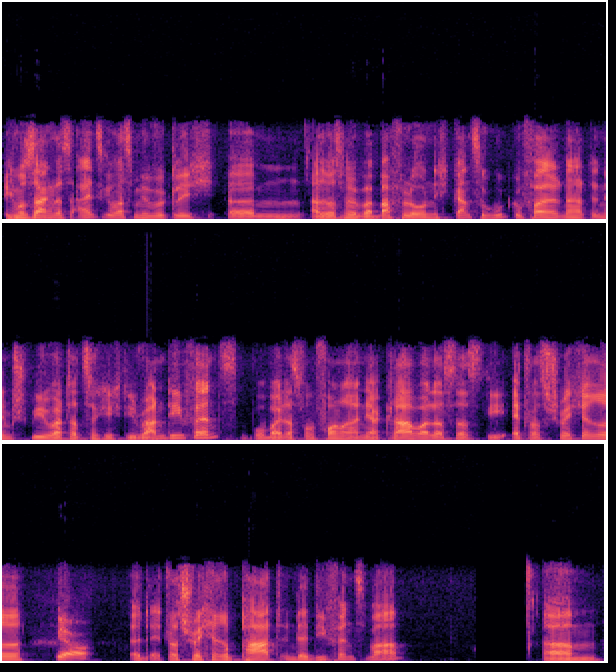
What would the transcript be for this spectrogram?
Ich muss sagen, das Einzige, was mir wirklich, ähm, also was mir bei Buffalo nicht ganz so gut gefallen hat in dem Spiel, war tatsächlich die Run-Defense, wobei das von vornherein ja klar war, dass das die etwas schwächere, ja. äh, der etwas schwächere Part in der Defense war. Ähm,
